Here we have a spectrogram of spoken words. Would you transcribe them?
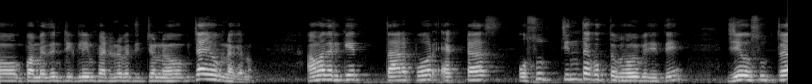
হোক বা মেজেন্টিক লিম ফ্যাটোনোপ্যাথির জন্য হোক, যাই হোক না কেন আমাদেরকে তারপর একটা ওষুধ চিন্তা করতে হবে হোমিওপ্যাথিতে, যে ওষুধটা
